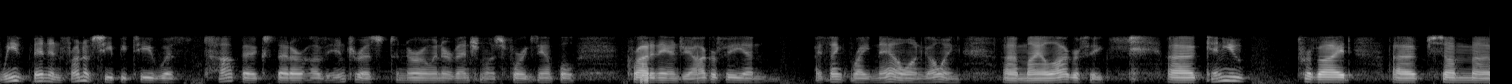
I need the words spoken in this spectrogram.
we've been in front of CPT with topics that are of interest to neurointerventionalists. For example, carotid angiography, and I think right now ongoing uh, myelography. Uh, can you provide uh, some uh,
